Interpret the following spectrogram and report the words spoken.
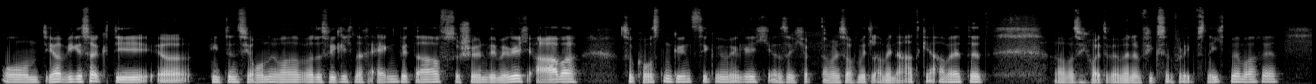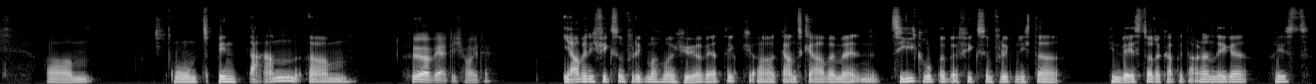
Und ja, wie gesagt, die äh, Intention war, war das wirklich nach Eigenbedarf, so schön wie möglich, aber so kostengünstig wie möglich. Also ich habe damals auch mit Laminat gearbeitet, äh, was ich heute bei meinen Fix and Flips nicht mehr mache. Ähm, und bin dann ähm, höherwertig heute. Ja, wenn ich Fix und Flip mache, mache ich höherwertig. Äh, ganz klar, weil meine Zielgruppe bei Fix und Flip nicht der Investor, der Kapitalanleger ist,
